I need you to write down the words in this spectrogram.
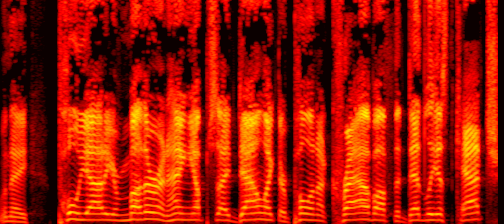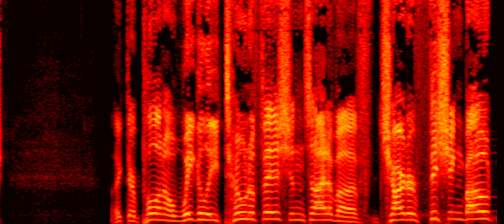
When they pull you out of your mother and hang you upside down like they're pulling a crab off the deadliest catch? Like they're pulling a wiggly tuna fish inside of a charter fishing boat?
